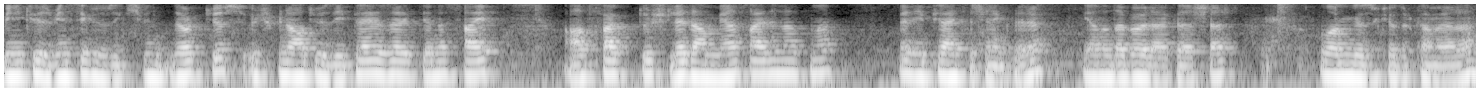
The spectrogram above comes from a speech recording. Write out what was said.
1200, 1800, 2400, 3600 DPI özelliklerine sahip. 6 farklı tuş, LED ambiyans aydınlatma ve DPI seçenekleri. Yanı da böyle arkadaşlar. Umarım gözüküyordur kameradan.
